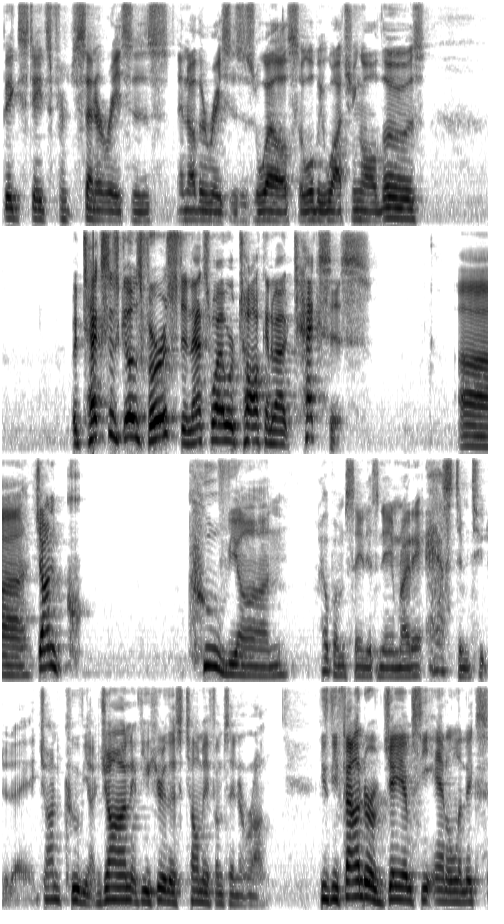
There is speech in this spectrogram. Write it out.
big states for Senate races and other races as well. So we'll be watching all those. But Texas goes first, and that's why we're talking about Texas. Uh, John Couvillon hope I'm saying his name right. I asked him to today. John Couvillon. John, if you hear this, tell me if I'm saying it wrong. He's the founder of JMC Analytics,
